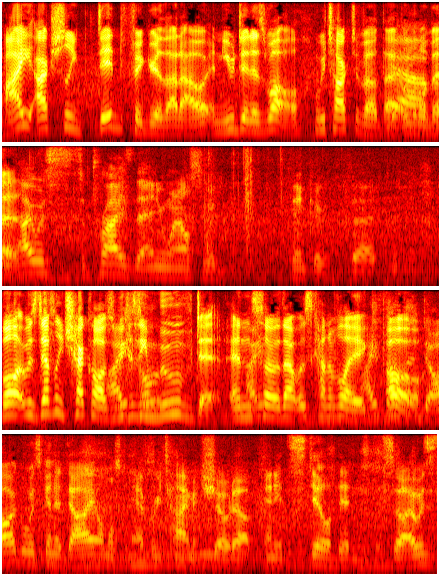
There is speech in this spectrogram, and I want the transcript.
I actually did figure that out, and you did as well. We talked about that a little but bit. I was surprised that anyone else would think of that. Well, it was definitely Chekhov's I because he moved it, and I- so that was kind of like, I thought oh, the dog was going to die almost every time it showed up, and it still didn't. So I was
